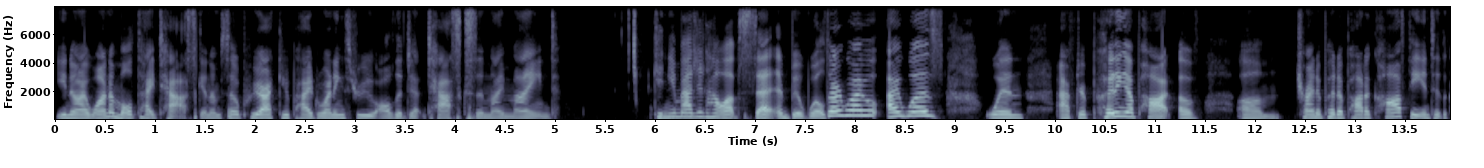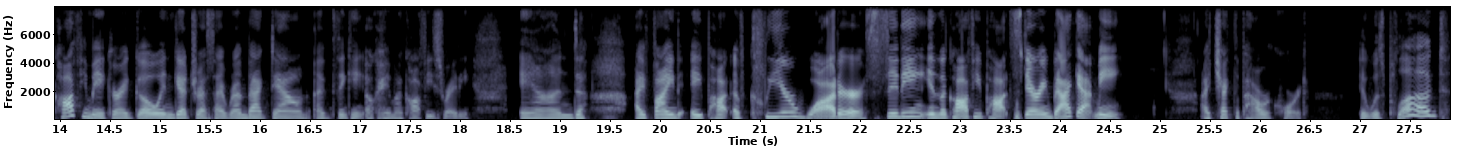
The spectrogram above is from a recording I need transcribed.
You know, I want to multitask and I'm so preoccupied running through all the tasks in my mind. Can you imagine how upset and bewildered I was when, after putting a pot of, um, trying to put a pot of coffee into the coffee maker, I go and get dressed, I run back down. I'm thinking, okay, my coffee's ready. And I find a pot of clear water sitting in the coffee pot, staring back at me. I check the power cord it was plugged.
